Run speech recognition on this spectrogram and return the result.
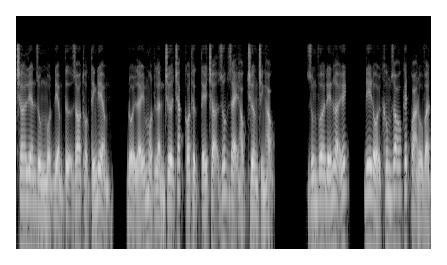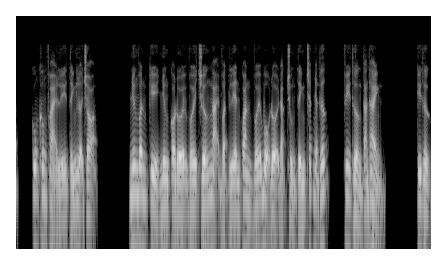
chơi liên dùng một điểm tự do thuộc tính điểm, đổi lấy một lần chưa chắc có thực tế trợ giúp dạy học chương trình học. Dùng vừa đến lợi ích, đi đổi không rõ kết quả đồ vật, cũng không phải lý tính lựa chọn. Nhưng Vân Kỳ nhưng có đối với chướng ngại vật liên quan với bộ đội đặc chủng tính chất nhận thức, phi thường tán thành. Kỳ thực,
